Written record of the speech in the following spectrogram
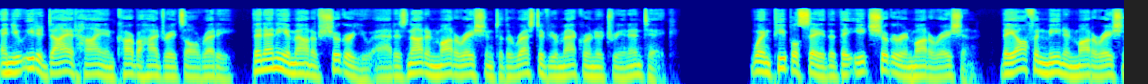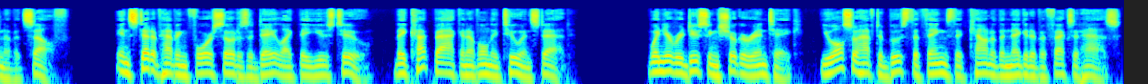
and you eat a diet high in carbohydrates already, then any amount of sugar you add is not in moderation to the rest of your macronutrient intake. When people say that they eat sugar in moderation, they often mean in moderation of itself. Instead of having four sodas a day like they used to, they cut back and have only two instead. When you're reducing sugar intake, you also have to boost the things that counter the negative effects it has,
